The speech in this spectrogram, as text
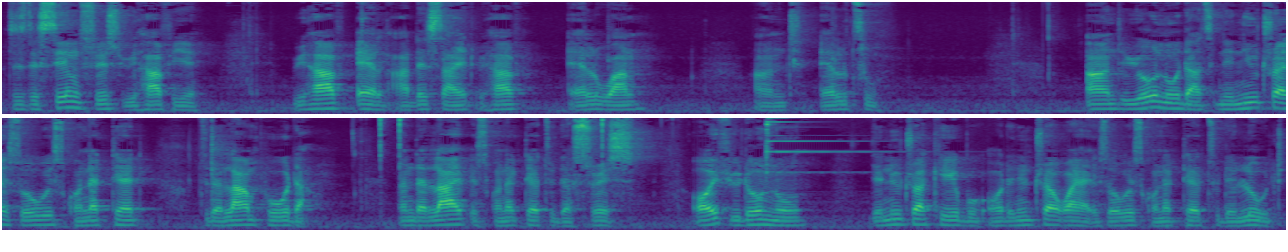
it is the same switch we have here. We have l at this side we have l1 and l2 and you all know that the neutral is always connected to the lamp holder and the live is connected to the switch or if you don't know the neutral cable or the neutral wire is always connected to the load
